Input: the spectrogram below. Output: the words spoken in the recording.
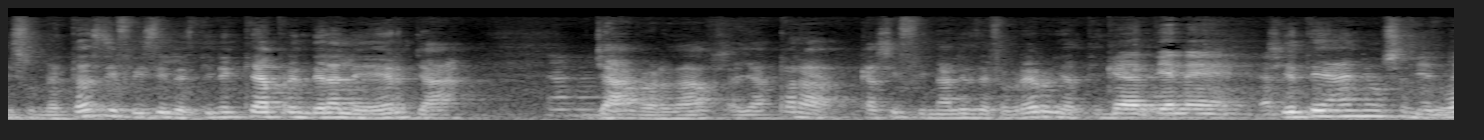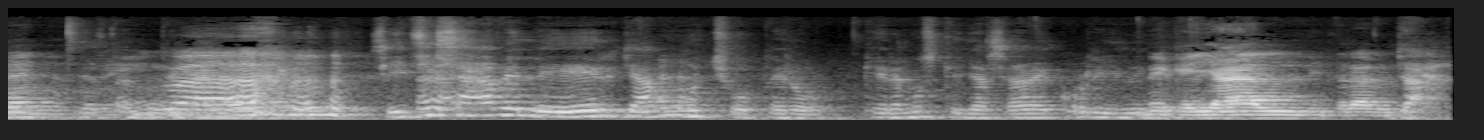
Y sus metas difíciles, tiene que aprender a leer ya. Ya, ¿verdad? O sea, ya para casi finales de febrero ya ¿Qué tiene... edad tiene? Siete años, Siete entró, años, ya está sí. en primero. Sí, sí sabe leer ya mucho, pero queremos que ya sea de corrido. y De que ya literal. Ya,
